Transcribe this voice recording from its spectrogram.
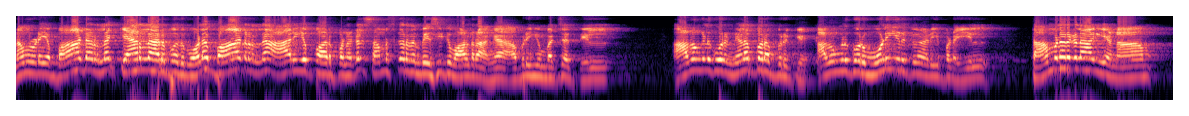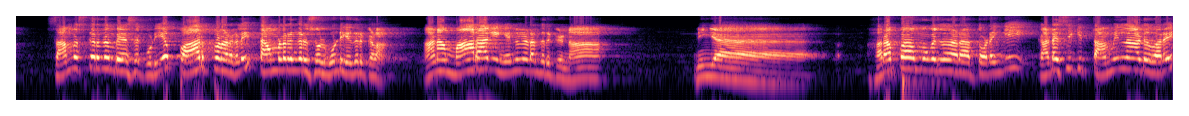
நம்மளுடைய பார்டர்ல கேரளா இருப்பது போல பார்டர்ல ஆரிய பார்ப்பனர்கள் சமஸ்கிருதம் பேசிட்டு வாழ்றாங்க. அப்படிங்கும் பட்சத்தில் அவங்களுக்கு ஒரு நிலப்பரப்பு இருக்கு. அவங்களுக்கு ஒரு மொழி இருக்கு அடிப்படையில். தமிழர்களாகிய நாம் சமஸ்கிருதம் பேசக்கூடிய பார்ப்பனர்களை தமிழருங்கிற சொல் கொண்டு எதிர்க்கலாம். ஆனா மாறாக என்ன நடந்திருக்குன்னா நீங்க ஹரப்பா முகஜதாரா தொடங்கி கடைசிக்கு தமிழ்நாடு வரை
